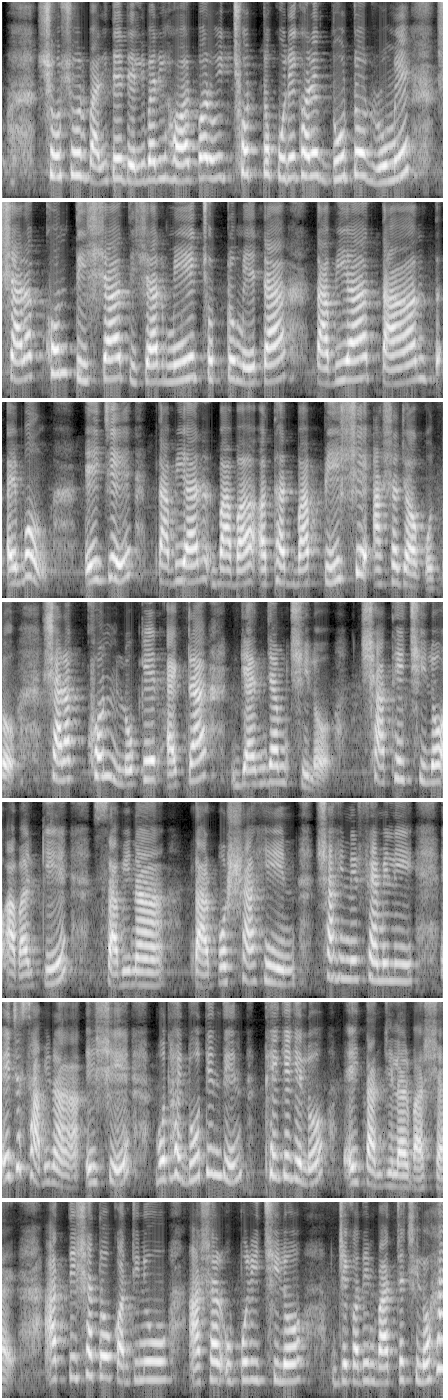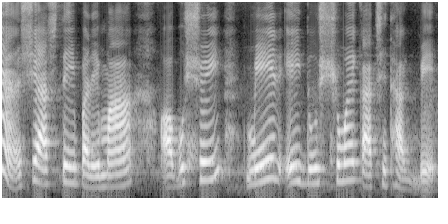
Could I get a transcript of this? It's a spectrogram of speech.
শ্বশুর বাড়িতে ডেলিভারি হওয়ার পর ওই ছোট্ট কুড়ে ঘরের দুটো রুমে সারাক্ষণ তিশা, তিশার মেয়ে, ছোট্ট মেয়েটা, তাবিয়া তান এবং এই যে তাবিয়ার বাবা অর্থাৎ বাপ্পি, সে আসা যাওয়া করতো। সারাক্ষণ লোকের একটা গ্যাঞ্জাম ছিল। সাথে ছিল আবার কে? সাবিনা তারপর শাহিন, শাহিনের ফ্যামিলি এই যে সাবিনা এসে বোধহয় দু তিন দিন থেকে গেল এই তানজিলার বাসায়। আর তিশা তো কন্টিনিউ আসার উপরই ছিল, যে কদিন বাচ্চা ছিল হ্যাঁ সে আসতেই পারে। মা অবশ্যই মেয়ের এই দুঃসময় কাছে থাকবে।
